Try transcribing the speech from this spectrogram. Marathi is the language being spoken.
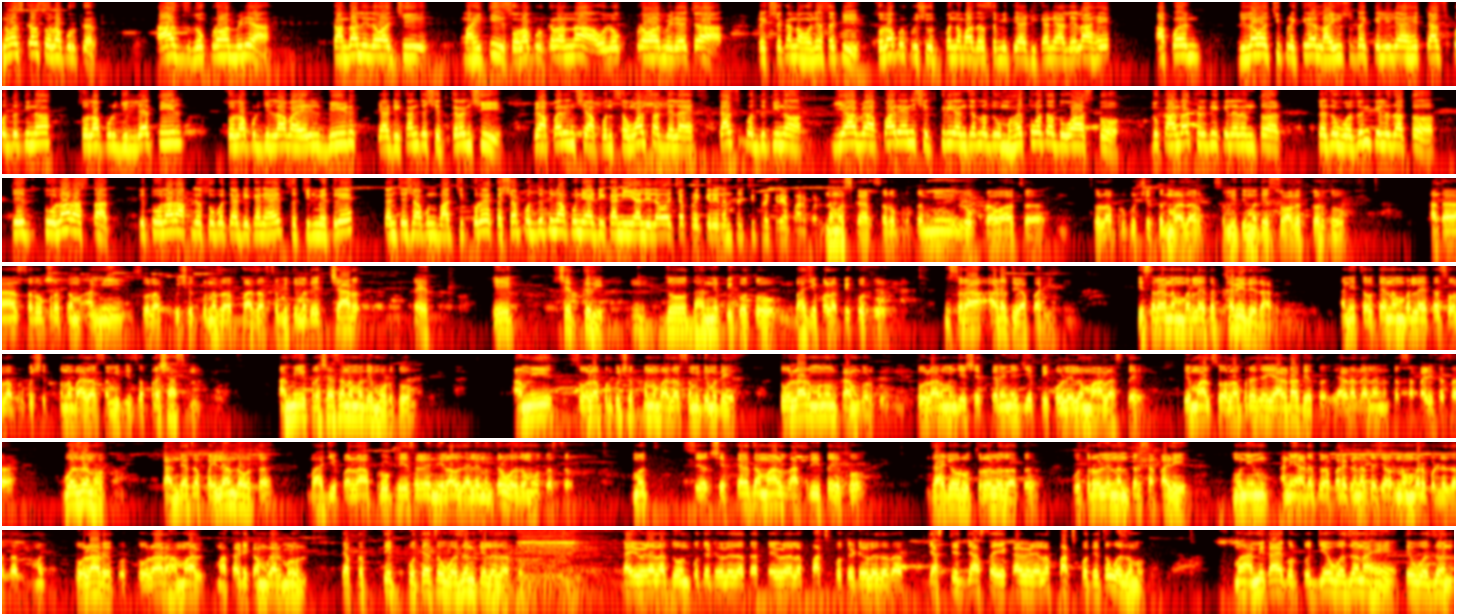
नमस्कार सोलापूरकर. आज लोकप्रवाह मीडिया कांदा लिलावाची माहिती सोलापूरकरांना व लोकप्रवाह मीडियाच्या प्रेक्षकांना होण्यासाठी सोलापूर कृषी उत्पन्न बाजार समिती या ठिकाणी आलेला आहे. आपण लिलावाची प्रक्रिया लाईव्ह सुद्धा केलेली आहे. त्याच पद्धतीनं सोलापूर जिल्ह्यातील सोलापूर जिल्ह्याबाहेरील बीड या ठिकाणच्या शेतकऱ्यांशी व्यापाऱ्यांशी आपण संवाद साधलेला आहे. त्याच पद्धतीनं या व्यापारी आणि शेतकरी यांच्यातला जो महत्त्वाचा दुवा असतो जो कांदा खरेदी केल्यानंतर त्याचं वजन केलं जातं ते तोलार असतात. ते तोलार आपल्यासोबत या ठिकाणी आहेत. सचिन मेत्रे त्यांच्याशी आपण बातचीत करूया. कशा पद्धतीने आपण या ठिकाणी या लिलावाच्या प्रक्रियेनंतरची प्रक्रिया पार पडणार नमस्कार. सर्वप्रथम मी लोकप्रवाहाचं सोलापूर कृषी उत्पन्न बाजार समितीमध्ये स्वागत करतो. आता सर्वप्रथम आम्ही सोलापूर कृषी उत्पन्न बाजार समितीमध्ये चार आहेत. एक शेतकरी जो धान्य पिकवतो भाजीपाला पिकवतो. दुसरा आडत व्यापारी. तिसऱ्या नंबरला येतं खरेदीदार. आणि चौथ्या नंबरला येतं सोलापूर कृषी उत्पन्न बाजार समितीचं प्रशासन. आम्ही प्रशासनामध्ये मोडतो. आम्ही सोलापूर कृषी उत्पन्न बाजार समितीमध्ये तोलार म्हणून काम करतो. तोलार म्हणजे शेतकऱ्याने जे पिकवलेलं माल असतंय ते माल सोलापुराच्या यार्डात येतं. यार्डात आल्यानंतर सकाळी त्याचा वजन होतं. कांद्याचं पहिल्यांदा होतं. भाजीपाला फ्रूट हे सगळे निलाव झाल्यानंतर वजन होत असतं. मग शे- शेतकऱ्याचा माल रात्री इथं येतो. जागेवर उतरवलं जातं. उतरवल्यानंतर सकाळी मुनीम आणि आडत व्यापाऱ्याकडनं त्याच्यावर नंबर पडले जातात. मग तोलार येतो. तोलार हमाल माथाडी कामगार मिळून त्या प्रत्येक पोत्याचं वजन केलं जातं. काही वेळेला दोन पोते ठेवले जातात काही वेळेला पाच पोते ठेवले जातात. जास्तीत जास्त एका वेळेला पाच पोत्याचं वजन होतं. मग आम्ही काय करतो जे वजन आहे ते वजन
